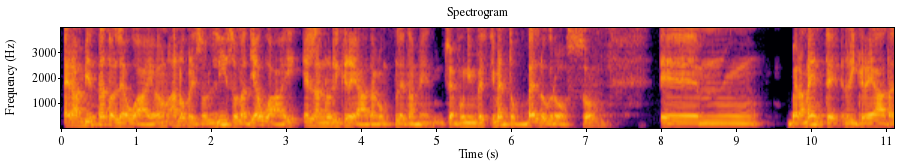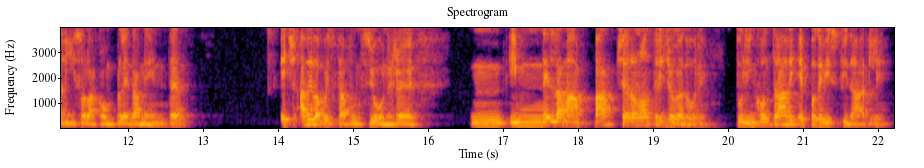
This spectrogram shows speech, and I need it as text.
era ambientato alle Hawaii, hanno preso l'isola di Hawaii e l'hanno ricreata completamente. Cioè fu un investimento bello grosso, ehm, veramente ricreata l'isola completamente e aveva questa funzione, cioè mh, in- nella mappa c'erano altri giocatori, tu li incontravi e potevi sfidarli.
